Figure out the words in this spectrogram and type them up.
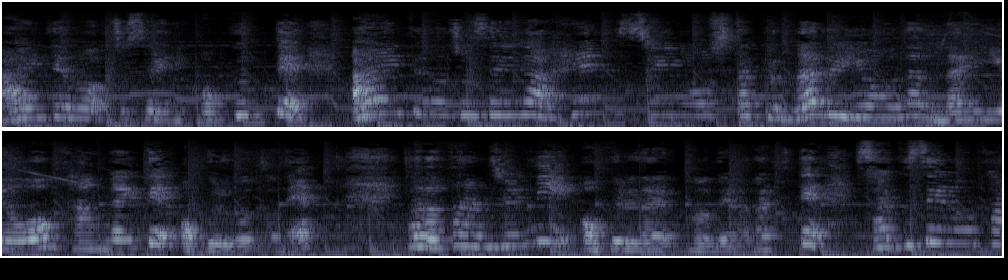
相手の女性に送って、相手の女性が返信をしたくなるような内容を考えて送ることね。ただ単純にに送るのではなくて、作戦を考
